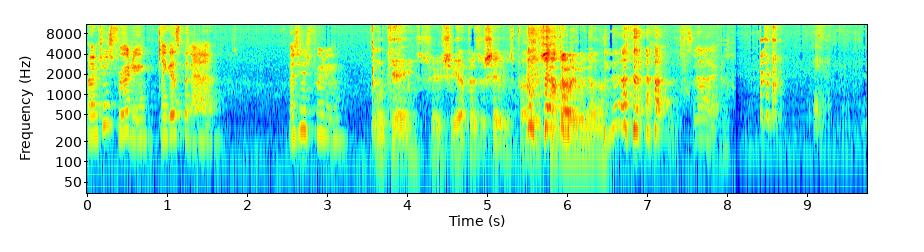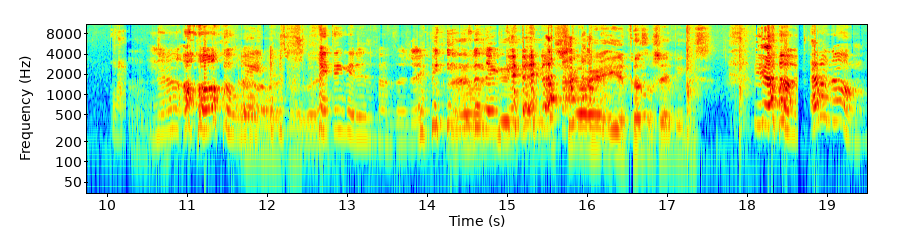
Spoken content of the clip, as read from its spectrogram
I choose fruity. I guess banana. I choose fruity. Okay, sure. She got pencil shavings. Probably. She don't even know. it's not. No. Oh wait. Oh, like- I think it is pencil shavings. Oh, my They're good. she over here eating pencil shavings. yeah. I don't know.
